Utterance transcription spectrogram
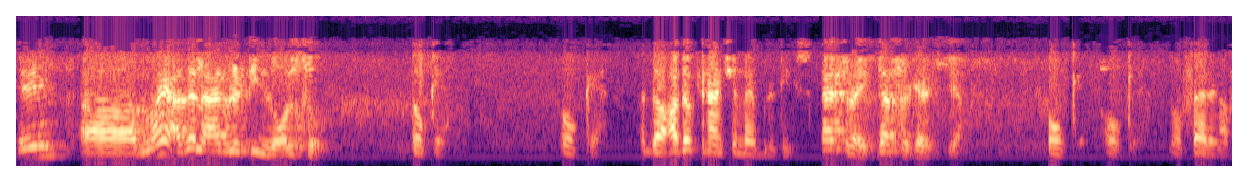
in uh, my other liabilities also. Okay. Okay. The other financial liabilities. That's right. That's okay. Yeah. Okay. Okay. No, fair enough.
